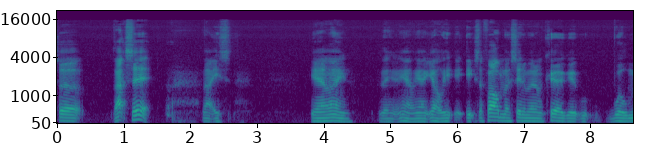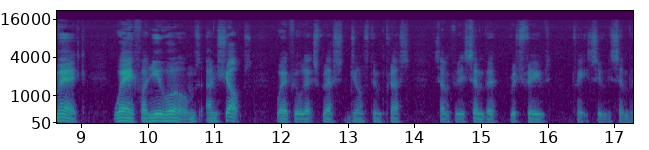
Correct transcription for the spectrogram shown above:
So that's it. That is, yeah, I mean, the, yeah, you know, it, it's the former cinema on Kirkgate will make way for new homes and shops. Wakefield Express, Johnston Press, 7th of December, retrieved 22 December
